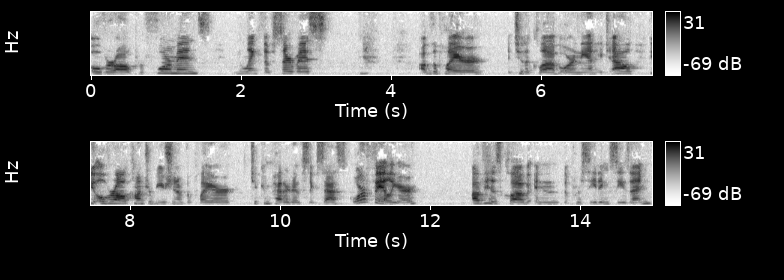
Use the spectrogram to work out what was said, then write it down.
overall performance length of service of the player to the club or in the nhl the overall contribution of the player to competitive success or failure of his club in the preceding season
